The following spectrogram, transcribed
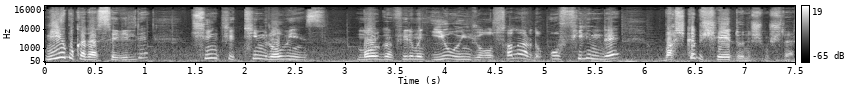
niye bu kadar sevildi? Çünkü Tim Robbins, Morgan Freeman iyi oyuncu olsalardı o filmde başka bir şeye dönüşmüşler.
